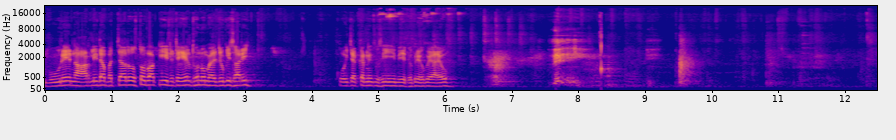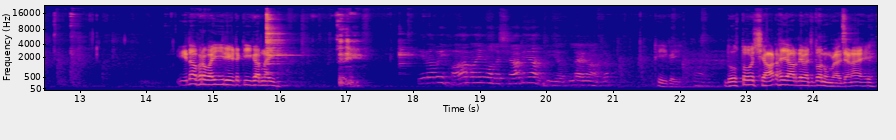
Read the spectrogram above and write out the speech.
ਬੂਰੇ ਨਾਰਲੀ ਦਾ ਬੱਚਾ ਦੋਸਤੋ, ਬਾਕੀ ਡਿਟੇਲ ਤੁਹਾਨੂੰ ਮਿਲ ਜੂਗੀ ਸਾਰੀ। ਕੋਈ ਚੱਕਰ ਨਹੀਂ ਤੁਸੀਂ ਬੇਫਿਕਰੇ ਹੋ ਕੇ ਆਇਓ। ਇਹਦਾ ਫਿਰ ਬਾਈ ਰੇਟ ਕੀ ਕਰਨਾ ਜੀ? ਇਹਦਾ ਬਈ ਹਾਂ ਹੀ ਮੁੱਲ 66000 ਰੁਪਈਆ ਲੈਣਾ ਹੈਗਾ। ਠੀਕ ਹੈ ਜੀ। ਦੋਸਤੋ 66000 ਦੇ ਵਿੱਚ ਤੁਹਾਨੂੰ ਮਿਲ ਜਾਣਾ ਇਹ।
